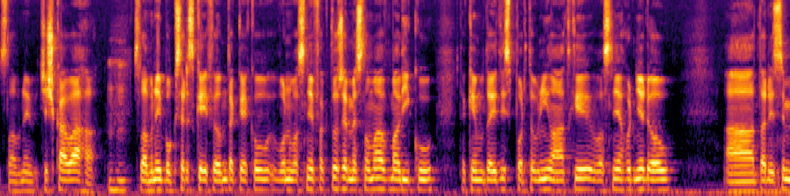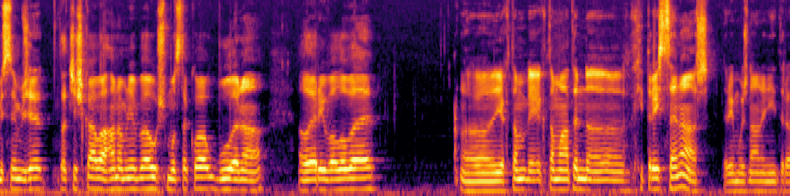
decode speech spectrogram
slavný, těžká váha, mm-hmm. slavný boxerský film, tak jako on vlastně fakt to řemeslo má v malíku, tak mu tady ty sportovní látky vlastně hodně jdou. A tady si myslím, že ta těžká váha na mě byla už moc taková ubulená, ale rivalové jak tam, jak tam má ten uh, chytrý scénář, který možná není teda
